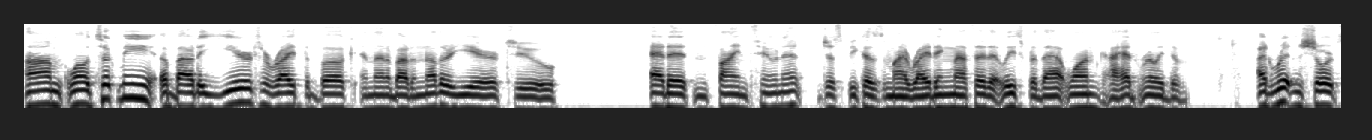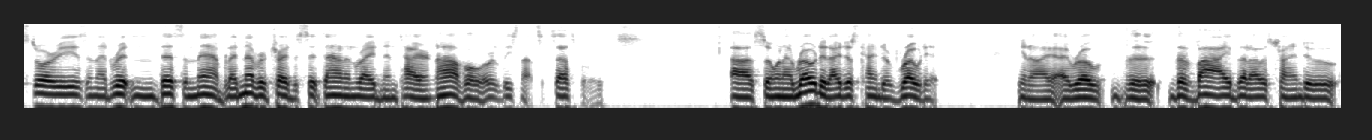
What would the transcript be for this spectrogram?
Um, well, it took me about a year to write the book, and then about another year to edit and fine tune it just because of my writing method, at least for that one. I hadn't really, de- I'd written short stories and I'd written this and that, but I'd never tried to sit down and write an entire novel, or at least not successfully. Uh, so when I wrote it, I just kind of wrote it. You know, I, I wrote the the vibe that I was trying to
